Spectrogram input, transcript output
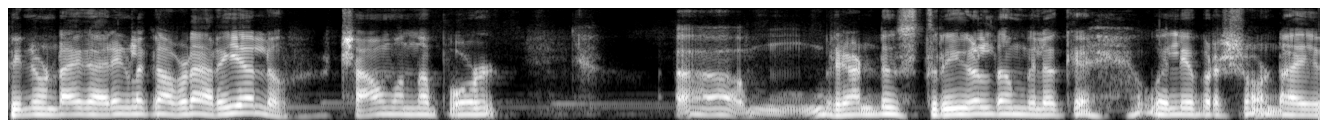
പിന്നെ ഉണ്ടായ കാര്യങ്ങളൊക്കെ അവിടെ അറിയാമല്ലോ ക്ഷാമം വന്നപ്പോൾ രണ്ട് സ്ത്രീകൾ തമ്മിലൊക്കെ വലിയ പ്രശ്നമുണ്ടായി.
